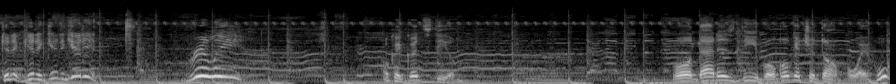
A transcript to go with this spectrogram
Get it, get it, get it, get it! Really? Okay, good steal. Well, that is Debo. Go get your dump, boy. Whoop.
